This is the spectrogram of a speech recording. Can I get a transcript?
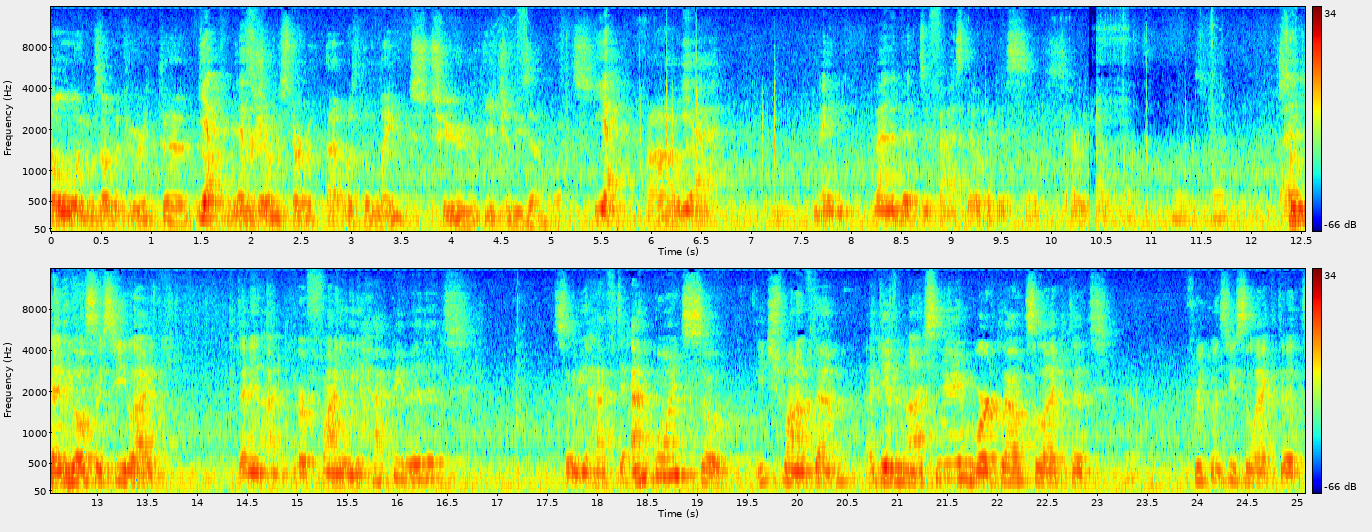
Oh, and was that what you were the Yeah, document you that's were showing to start with? That was the links to each of these endpoints. yeah, Ah, okay. yeah, maybe went a bit too fast over this. So sorry about that. So- and then you also see like, then I- you're finally happy with it. So you have the endpoints. So each one of them, I give a nice name. Word cloud selected, frequency selected,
